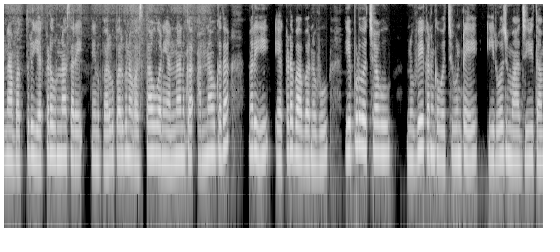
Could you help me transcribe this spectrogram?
నా భక్తులు ఎక్కడ ఉన్నా సరే నేను పరుగు పరుగున వస్తావు అని అన్నాను అన్నావు కదా! మరి ఎక్కడ బాబా నువ్వు? ఎప్పుడు వచ్చావు? నువ్వే కనుక వచ్చి ఉంటే ఈరోజు మా జీవితం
